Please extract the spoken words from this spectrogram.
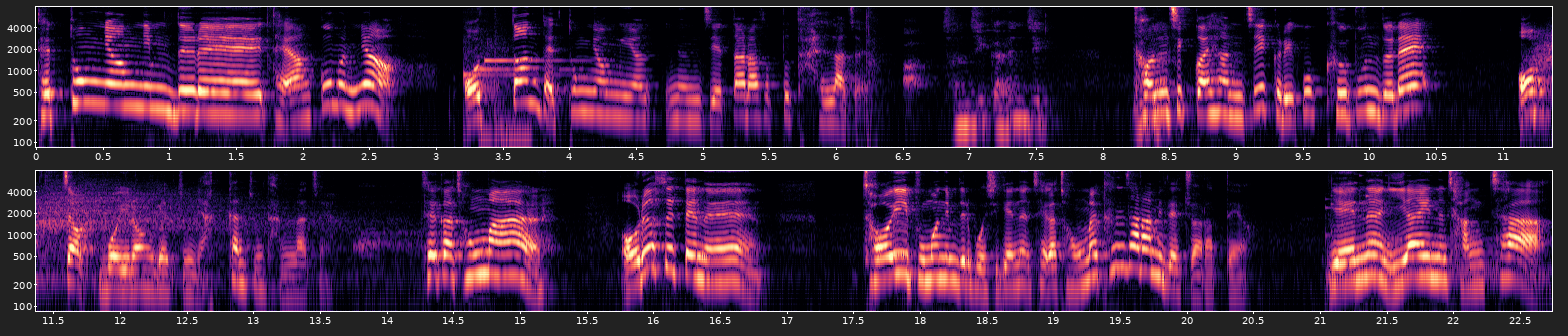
대통령님들에 대한 꿈은요, 어떤 대통령이었는지에 따라서 또 달라져요. 아 전직과 현직 전직과 현직, 그리고 그분들의 업적, 뭐 이런 게 좀 약간 좀 달라져요. 제가 정말 어렸을 때는 저희 부모님들이 보시기에는 제가 정말 큰 사람이 될 줄 알았대요. 얘는 이 아이는 장차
